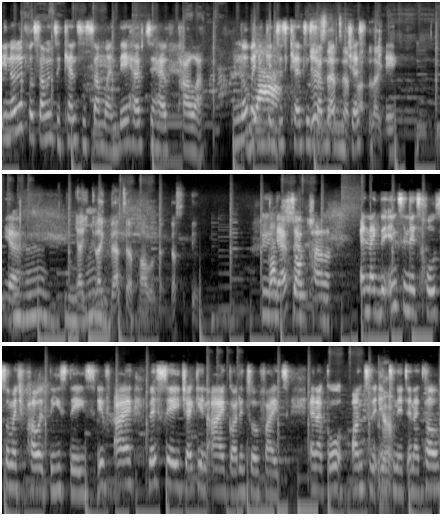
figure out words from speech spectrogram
In order for someone to cancel someone, they have to have power. Nobody Yeah. can just cancel Yes, someone that's just po- like- okay. Yeah, Yeah, you- like that's a power. That, that's the thing. Mm, they That's so to have power. And like the internet holds so much power these days. If I, let's say Jackie and I got into a fight, and I go onto the Yeah. internet and I tell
